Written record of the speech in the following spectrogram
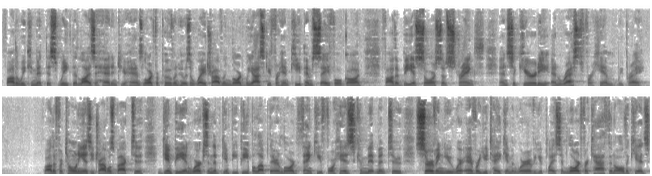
Father, we commit this week that lies ahead into your hands. Lord, for Puvan, who is away traveling, Lord, we ask you for him. Keep him safe, O God. Father, be a source of strength and security and rest for him, we pray. Father, for Tony as he travels back to Gympie and works in the Gympie people up there, Lord, thank you for his commitment to serving you wherever you take him and wherever you place him. Lord, for Kath and all the kids,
